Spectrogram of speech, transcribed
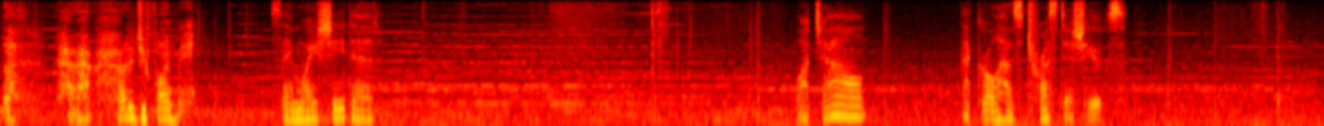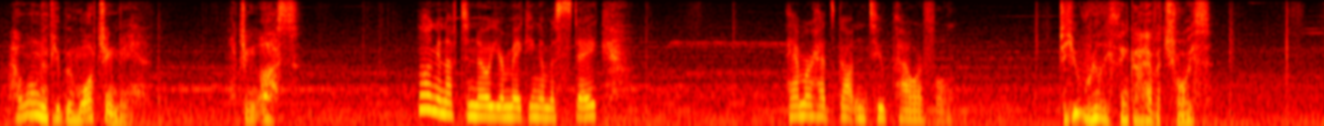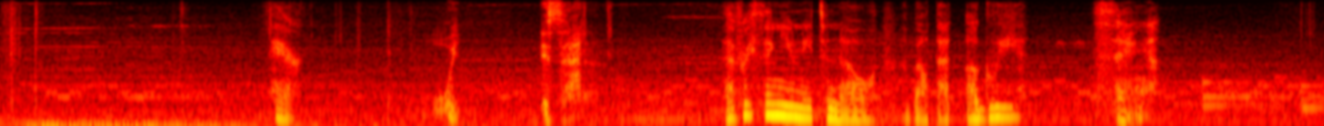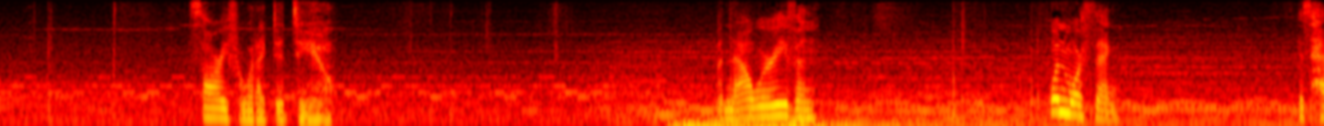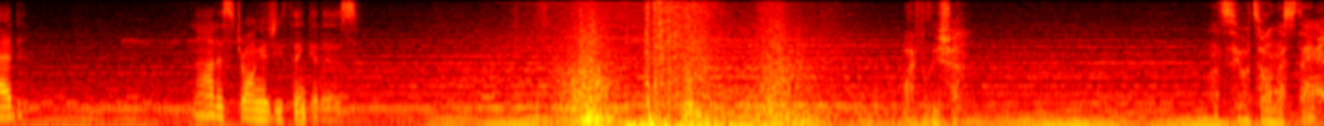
H- how did you find me? Same way she did. Watch out. That girl has trust issues. How long have you been watching me? Watching us? Long enough to know you're making a mistake. Hammerhead's gotten too powerful. Do you really think I have a choice? Here, Wait, is that... everything you need to know about that ugly thing. Sorry for what I did to you. But now we're even. One more thing. His head, not as strong as you think it is. Bye, Felicia. Let's see what's on this thing.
